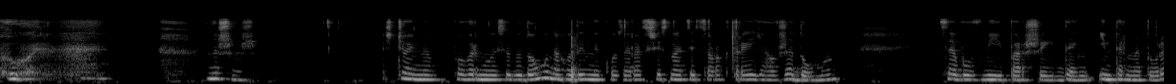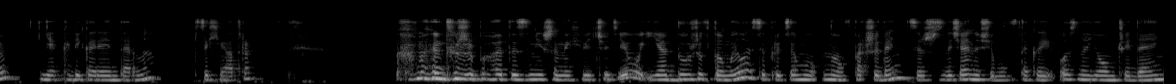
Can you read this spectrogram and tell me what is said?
Фух. Ну що ж, щойно повернулася додому на годиннику. Зараз 16.43, я вже вдома. Це був мій перший день інтернатури як лікаря-інтерна, психіатра. У мене дуже багато змішаних відчуттів. Я дуже втомилася. При цьому, ну, в перший день це ж, звичайно, що був такий ознайомчий день,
